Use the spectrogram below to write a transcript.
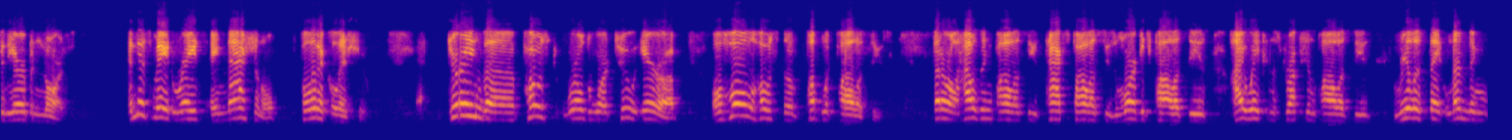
to the urban North. And this made race a national political issue. During the post World War II era, a whole host of public policies federal housing policies, tax policies, mortgage policies, highway construction policies, real estate lending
